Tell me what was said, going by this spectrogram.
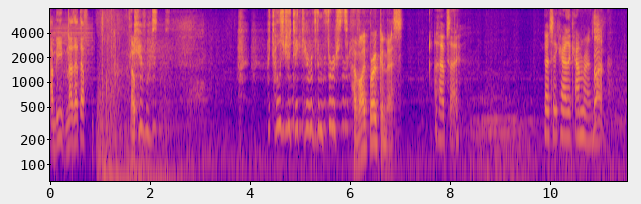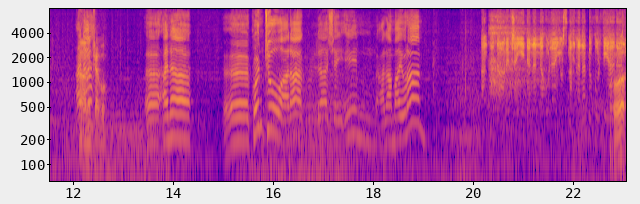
حبيب ماذا تف... Oh, Cameras. I told you to take care of them first. have I broken this? I hope so. Gotta take care of the cameras. من؟ Oh, I'm in أنا trouble. آه، أنا آه، كنت أرى كل شيء على ما يرام أنت تعرف جيدا أنه لا يسمح لنا الدخول في Oh,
